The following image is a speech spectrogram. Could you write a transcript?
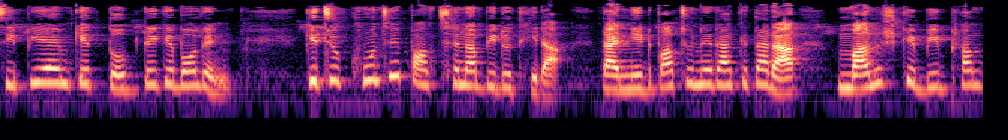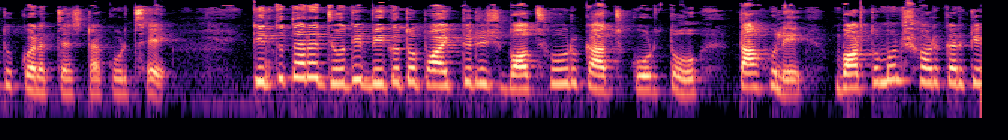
সিপিআইএমকে তোপ দেগে বলেন, কিছু খুঁজে পাচ্ছে না বিরোধীরা। তাই নির্বাচনের আগে তারা মানুষকে বিভ্রান্ত করার চেষ্টা করছে। কিন্তু তারা যদি বিগত পঁয়ত্রিশ বছর কাজ করত, তাহলে বর্তমান সরকারকে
